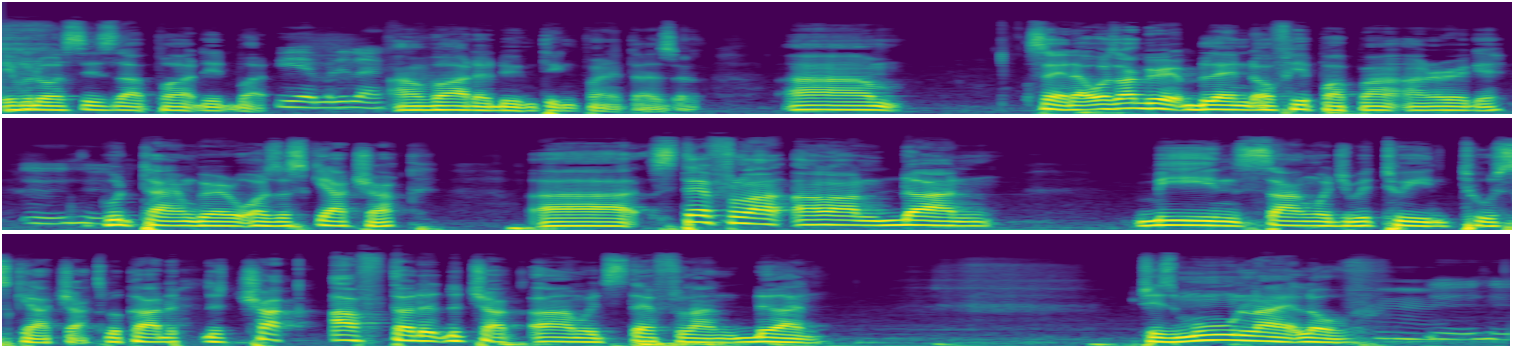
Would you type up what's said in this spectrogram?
Even though Sizzla part did, but Yeah, but like and Vada do him thing on it as well. Um, say that was a great blend of hip hop and, and reggae. Mm-hmm. Good Time Girl was a ska track. Uh, Stefflon Don being sandwiched between two ska tracks because the, the track after the, the track um with Stefflon Don, which is Moonlight Love, Mm-hmm.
